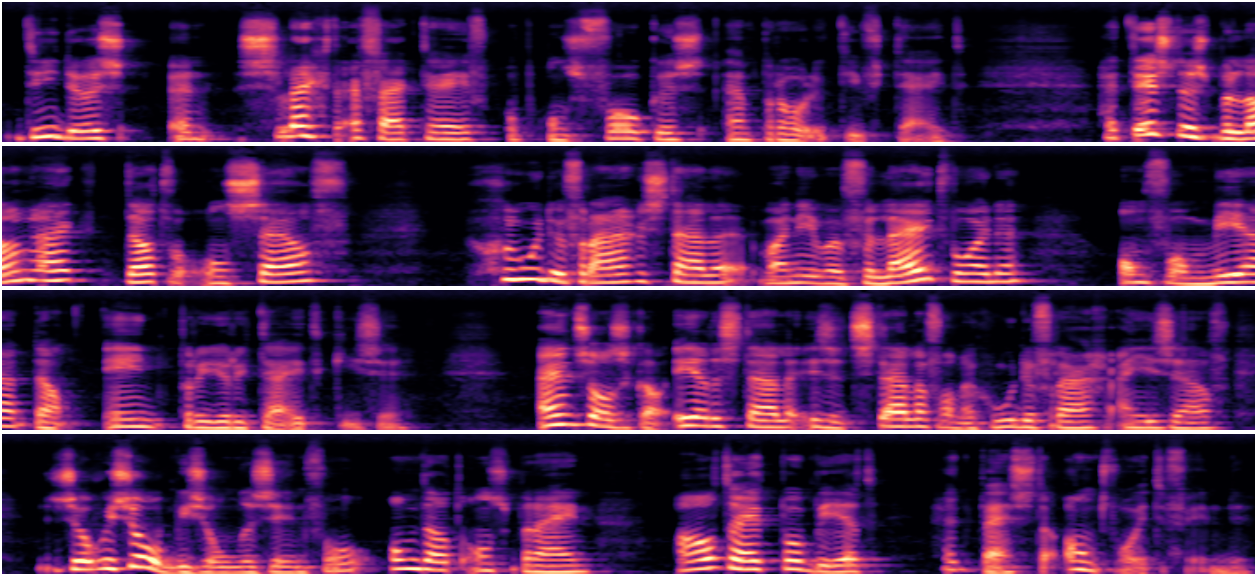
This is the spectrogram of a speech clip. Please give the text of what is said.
die dus een slecht effect heeft op ons focus en productiviteit. Het is dus belangrijk dat we onszelf goede vragen stellen wanneer we verleid worden om voor meer dan één prioriteit te kiezen. En zoals ik al eerder stelde, is het stellen van een goede vraag aan jezelf sowieso bijzonder zinvol, omdat ons brein altijd probeert het beste antwoord te vinden.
